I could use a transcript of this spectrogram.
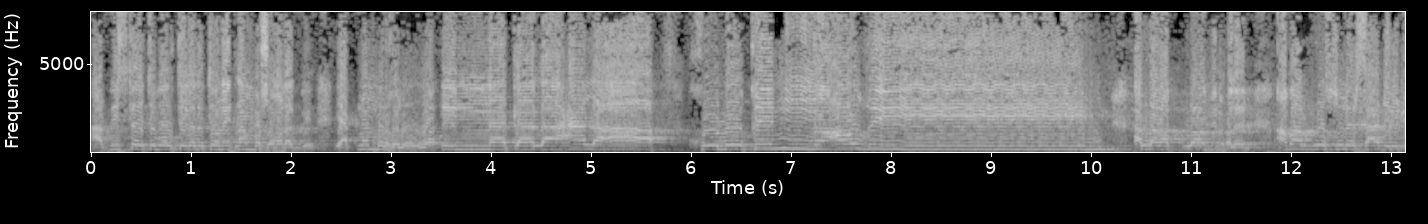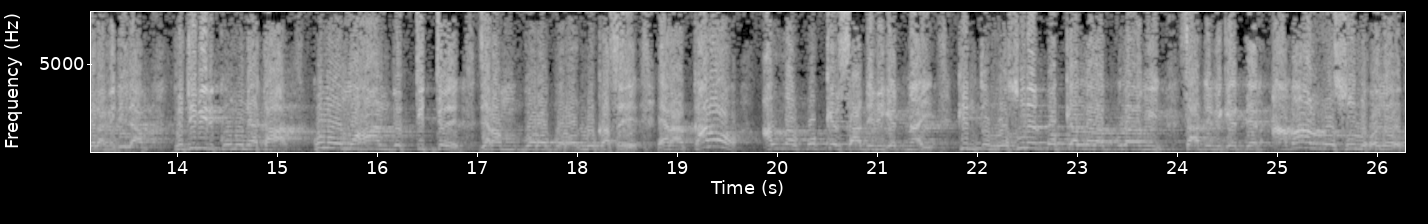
আর বিস্তারিত বলতে গেলে তো অনেক নম্বর সময় লাগবে। এক নম্বর হলো আল্লাহ রাবুল হলেন, আমার রসুলের সাহায্যকে আমি দিলাম। পৃথিবীর কোন নেতা, কোন মহান ব্যক্তিত্বে যারা বড় বড় লোক আছে, এরা কারও আল্লাহর পক্ষের সার্টিফিকেট নাই। কিন্তু রসুলের পক্ষে আল্লাহ রাবুল আলমিন সার্টিফিকেট দেন। আমার রসুল হলো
